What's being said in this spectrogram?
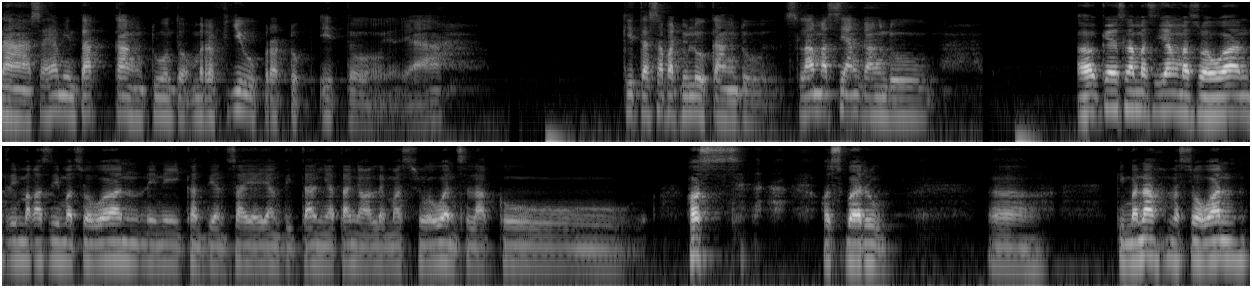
Nah, saya minta Kang Du untuk mereview produk itu ya. Kita sapa dulu Kang Du. Selamat siang Kang Du. Oke, selamat siang Mas Wawan. Terima kasih Mas Wawan. Ini gantian saya yang ditanya-tanya oleh Mas Wawan selaku host host baru Uh, gimana Mas Wawan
